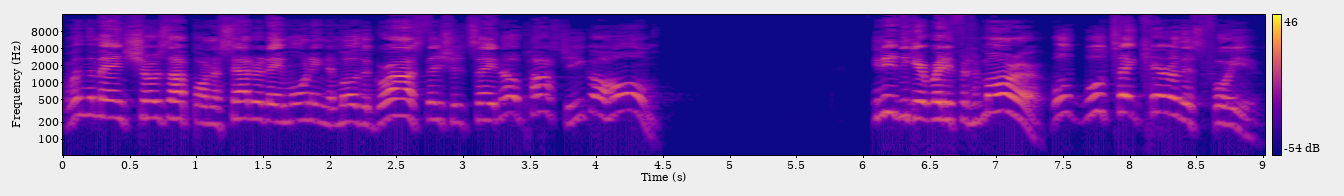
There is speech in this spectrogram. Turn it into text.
When the man shows up on a Saturday morning to mow the grass, they should say, No, Pastor, you go home. You need to get ready for tomorrow. We'll, we'll take care of this for you.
